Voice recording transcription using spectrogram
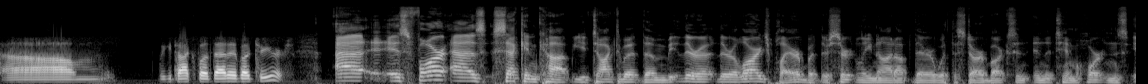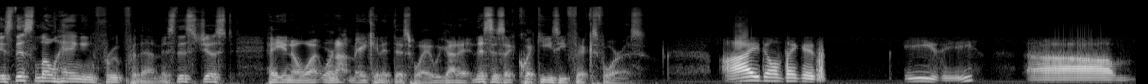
Um, we could talk about that in about two years. Uh, as far as Second Cup, you talked about them. They're a, they're a large player, but they're certainly not up there with the Starbucks and, and the Tim Hortons. Is this low hanging fruit for them? Is this just, hey, you know what? We're not making it this way. We got to. This is a quick, easy fix for us. I don't think it's easy. Um,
